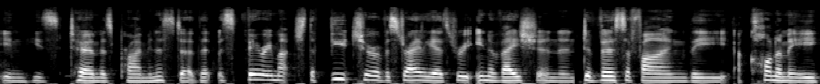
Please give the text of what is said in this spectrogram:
in his term as Prime Minister. That was very much the future of Australia through innovation and diversifying the economy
